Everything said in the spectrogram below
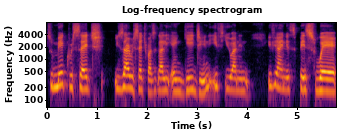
to make research user research particularly engaging if you are in if you are in a space where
